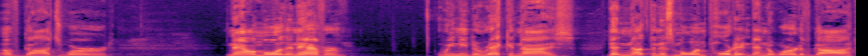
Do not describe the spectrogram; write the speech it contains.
of God's Word. Now more than ever, we need to recognize that nothing is more important than the Word of God.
